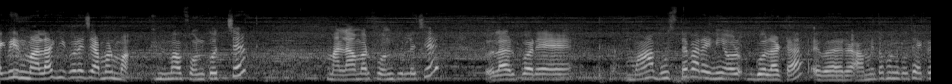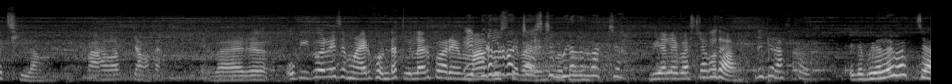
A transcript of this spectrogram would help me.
একদিন মালা কি করেছে? আমার মা মা ফোন করছে। মালা আমার ফোন তুলেছে। তোলার পরে মা বুঝতে পারেনি ওর গোলাটা। এবার আমি তখন কোথায় একটা ছিলাম। জামা কাপড় এবার ও কি করেছে? মায়ের ফোনটা তোলার পরে মা বুঝতে পারে বিড়ালের বাচ্চা। কোথায়? কোথা এটা হ্যাঁ। বিড়ালের বাচ্চা?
